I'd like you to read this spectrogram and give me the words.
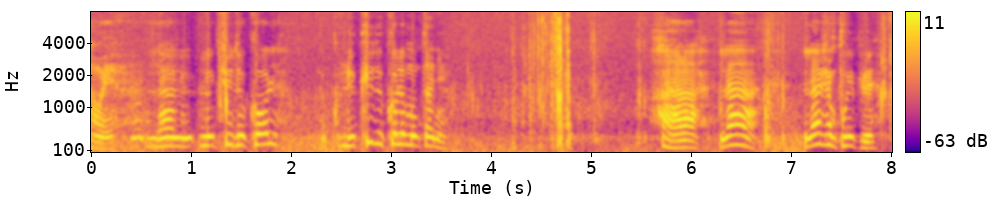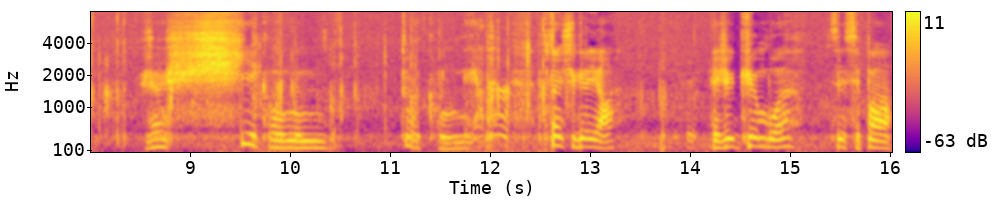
Ah ouais. Là, le, le cul de col. le- Le cul de col de montagne. Ah là, là, là j'en pouvais plus. J'en chiais comme une, toi, comme une merde. Pourtant je suis gaillard. hein. Et j'ai le cul en bois. C'est c'est pas.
